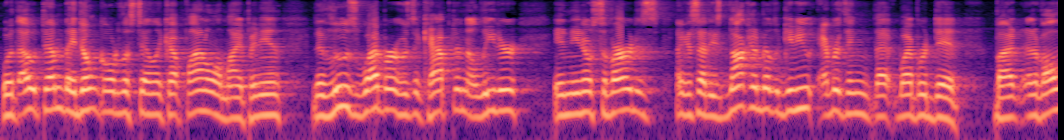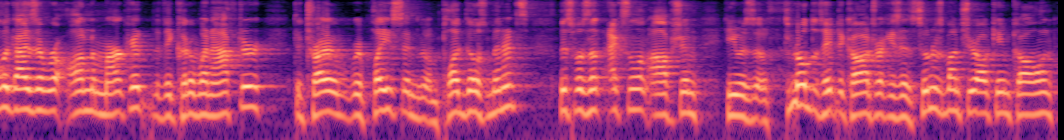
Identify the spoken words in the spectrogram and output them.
Without them, they don't go to the Stanley Cup final, in my opinion. They lose Weber, who's a captain, a leader, and you know Savard is, like I said, he's not going to be able to give you everything that Weber did. But of all the guys that were on the market that they could have went after to try to replace and plug those minutes, this was an excellent option. He was uh, thrilled to take the contract. He said as soon as Montreal came calling,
